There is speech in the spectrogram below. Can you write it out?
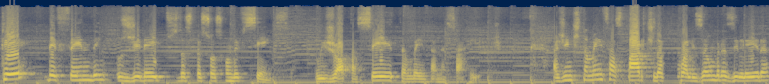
que defendem os direitos das pessoas com deficiência. O IJC também está nessa rede. A gente também faz parte da Coalizão Brasileira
